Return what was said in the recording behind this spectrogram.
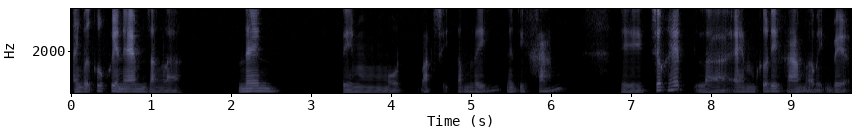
Anh vẫn cứ khuyên em rằng là nên tìm một bác sĩ tâm lý, nên đi khám. Thì trước hết là em cứ đi khám ở bệnh viện.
